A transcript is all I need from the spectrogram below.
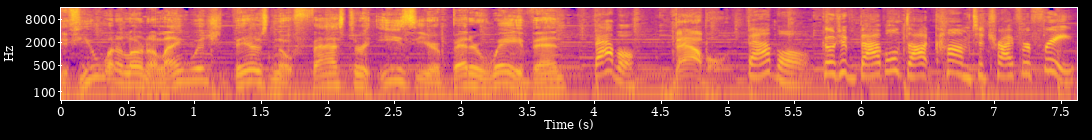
If you want to learn a language, there's no faster, easier, better way than Babbel. Babbel. Babbel. Go to babbel.com to try for free.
